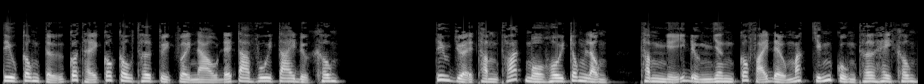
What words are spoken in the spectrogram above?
Tiêu công tử có thể có câu thơ tuyệt vời nào để ta vui tai được không? Tiêu Duệ thầm thoát mồ hôi trong lòng, thầm nghĩ đường nhân có phải đều mắc chứng cuồng thơ hay không?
